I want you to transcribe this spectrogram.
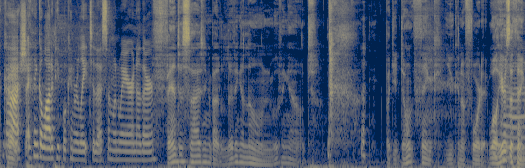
Okay. gosh, I think a lot of people can relate to this in one way or another. Fantasizing about living alone, moving out. but you don't think you can afford it. Well, here's the thing.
